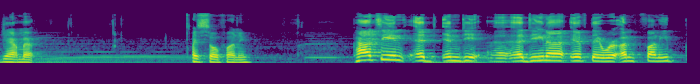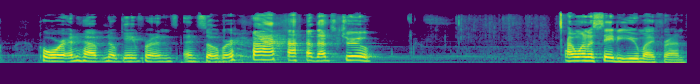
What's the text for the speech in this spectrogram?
Damn it. It's so funny. Patsy and, Ed, uh, if they were unfunny, poor, and have no gay friends and sober. That's true. I want to say to you, my friend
